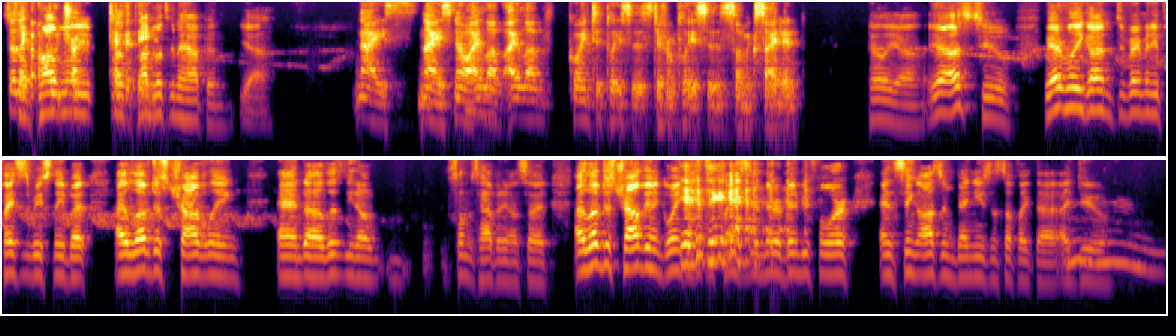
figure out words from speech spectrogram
So, So like a food probably truck type that's probably what's gonna happen. Yeah. Nice, nice. No, I love I love going to places, different places. So I'm excited. Hell yeah. Yeah, us too. We haven't really gone to very many places recently, but I love just traveling and uh you know something's happening outside. I love just traveling and going Yeah, to different places I've never been before and seeing awesome venues and stuff like that. I do. Mm.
